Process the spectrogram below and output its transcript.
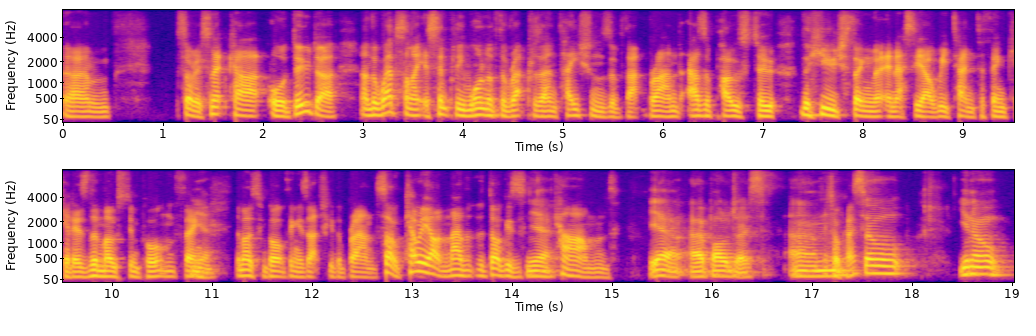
Um, sorry, Snipcart or Duda, and the website is simply one of the representations of that brand, as opposed to the huge thing that in SEO we tend to think it is the most important thing. Yeah. The most important thing is actually the brand. So carry on now that the dog is yeah. calmed. Yeah, I apologize. Um, it's okay. So, you know,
